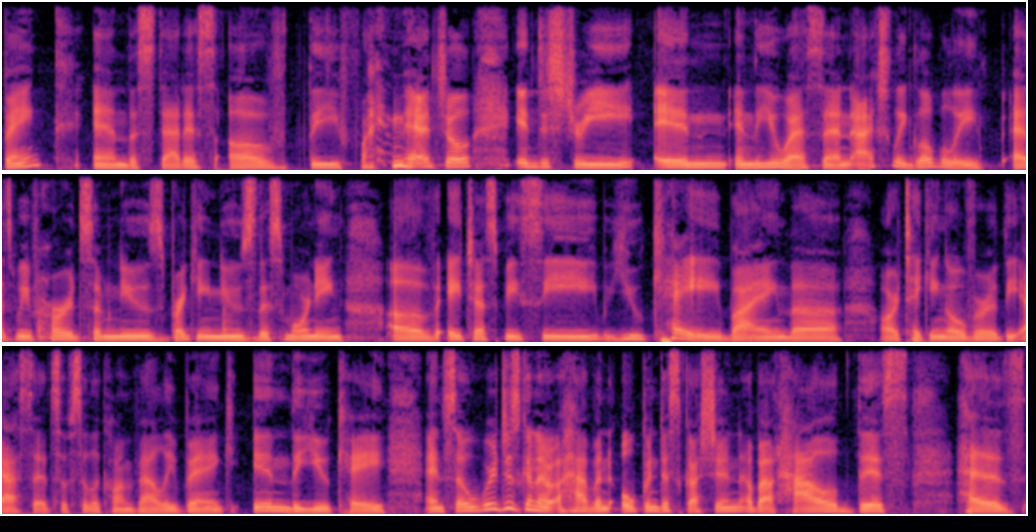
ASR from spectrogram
Bank and the status of the financial industry in in the US and actually globally as we've heard some news breaking news this morning of HSBC UK buying the or taking over the assets of Silicon Valley Bank in the UK. And so we're just going to have an open discussion about how this has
